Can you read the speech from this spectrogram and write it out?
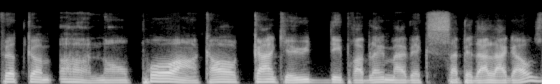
fait comme Ah non, pas encore quand il y a eu des problèmes avec sa pédale à gaz.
